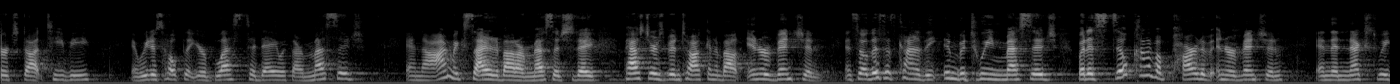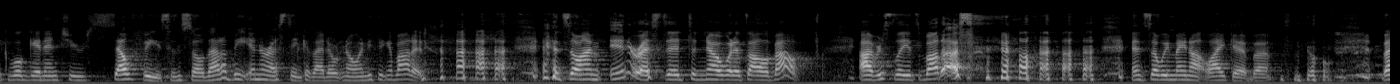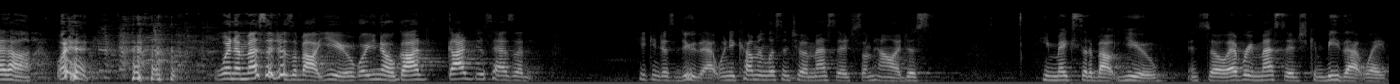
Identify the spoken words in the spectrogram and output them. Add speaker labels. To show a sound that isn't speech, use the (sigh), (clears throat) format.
Speaker 1: church.tv. And we just hope that you're blessed today with our message. And uh, I'm excited about our message today. Pastor has been talking about intervention. And so this is kind of the in between message, but it's still kind of a part of intervention. And then next week we'll get into selfies. And so that'll be interesting because I don't know anything about it. (laughs) and so I'm interested to know what it's all about obviously it's about us. (laughs) and so we may not like it, but, (laughs) but, uh, when, a message is about you, well, you know, God, God just has a, he can just do that. When you come and listen to a message, somehow it just, he makes it about you. And so every message can be that way.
